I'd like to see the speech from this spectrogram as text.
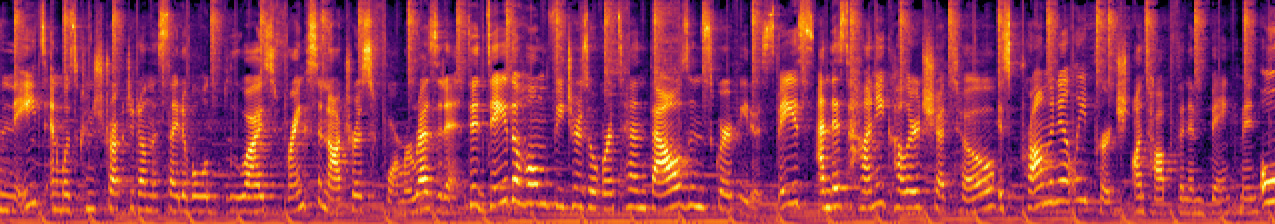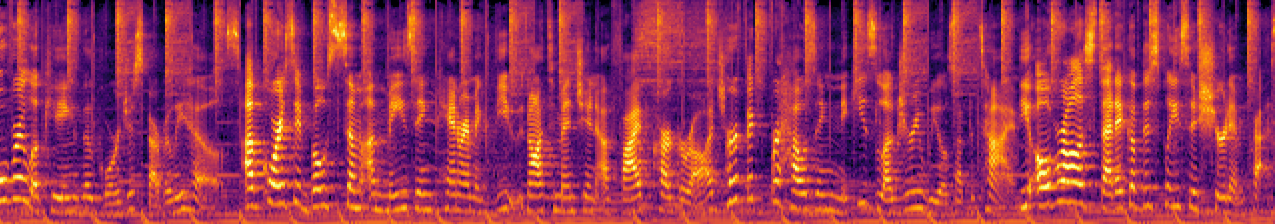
2008 and was constructed on the site of old Blue Eyes Frank Sinatra's former residence. Today, the home features over 10,000 square feet of space, and this honey-colored chateau is prominently perched on top of an embankment overlooking the gorgeous Beverly Hills. Of course, it boasts some amazing panoramic views, not to mention a five-car garage, perfect for housing Nicki's luxury wheels at the time. The overall aesthetic of this place is sure to impress.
